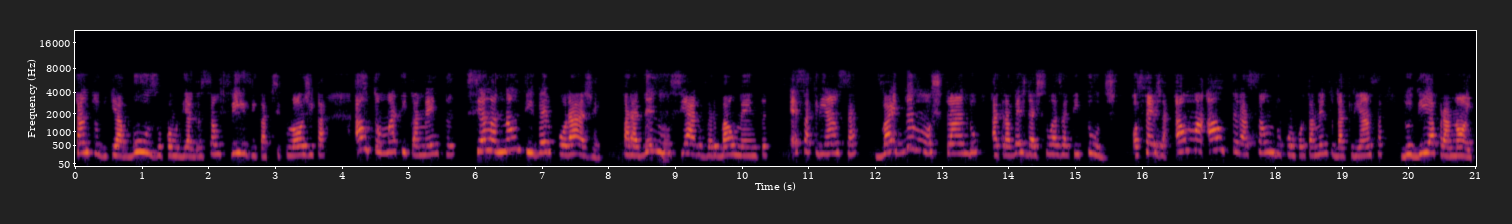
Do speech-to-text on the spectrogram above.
tanto de abuso como de agressão física, psicológica, automaticamente, se ela não tiver coragem para denunciar verbalmente, essa criança vai demonstrando através das suas atitudes. Ou seja, há uma alteração do comportamento da criança do dia para a noite.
